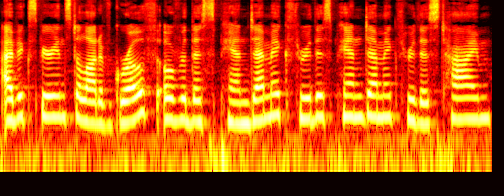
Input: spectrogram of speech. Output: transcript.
I've experienced a lot of growth over this pandemic, through this pandemic, through this time.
